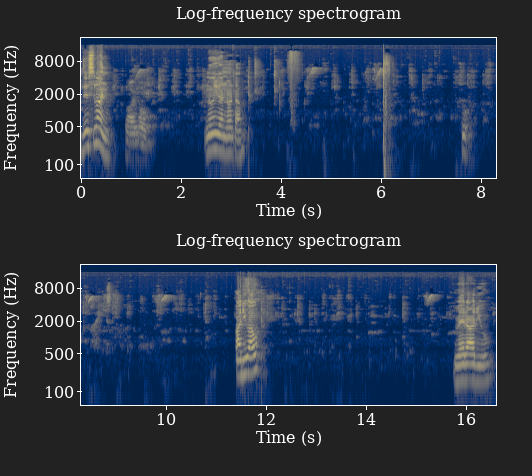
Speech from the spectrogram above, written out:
This one. I'm out no you are not out. So Are you out? Where are you?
